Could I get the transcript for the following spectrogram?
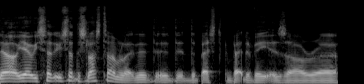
No, yeah, we said we said this last time. Like the the, the best competitive eaters are uh,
